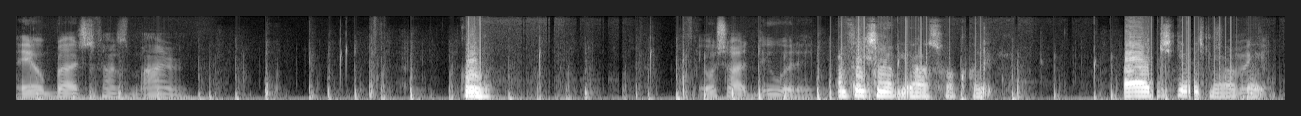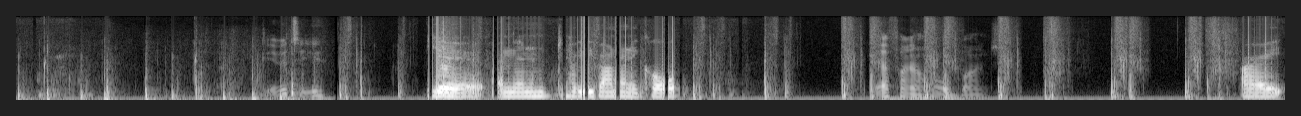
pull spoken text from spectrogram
Hey, yo, bro, I just found some iron. Cool. Yo, what should I do with it? I'm fixing up your house real quick. Uh, just give it to me real quick. it. Give it to you? Yeah, and then have you found any coal? Yeah, I found a whole bunch. Alright,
